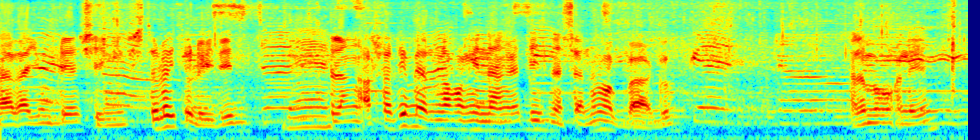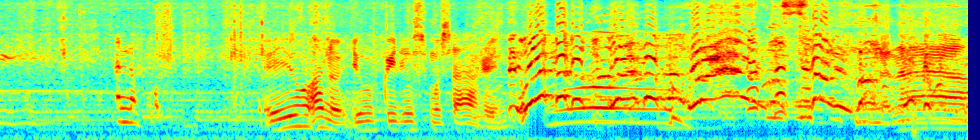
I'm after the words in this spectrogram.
Para yung blessings, tuloy-tuloy din. Yes. Lang, actually, meron akong hinangad din na sana magbago. Alam mo kung ano yun? Ano po? Eh, yung ano, yung feelings mo sa akin. Sana,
